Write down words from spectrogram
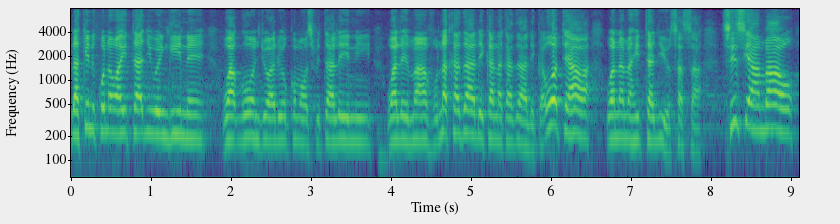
lakini kuna wahitaji wengine, wagonjwa walioko hospitalini, walemavu na kadhalika na kadhalika. Wote hawa wana mahitajio. Sasa sisi ambao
